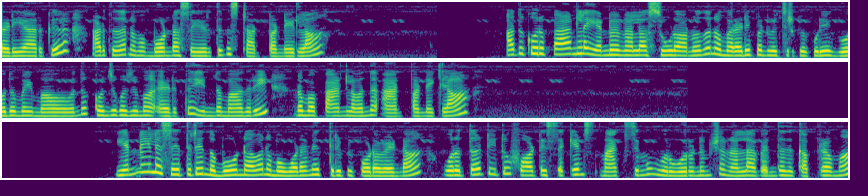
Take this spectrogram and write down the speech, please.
ரெடியாக இருக்குது அடுத்ததாக நம்ம போண்டா செய்கிறதுக்கு ஸ்டார்ட் பண்ணிடலாம். அதுக்கு ஒரு பேனில் எண்ணெய் நல்லா சூடானதும் நம்ம ரெடி பண்ணி வச்சுருக்கக்கூடிய கோதுமை மாவை வந்து கொஞ்சம் கொஞ்சமாக எடுத்து இந்த மாதிரி நம்ம பேனில் வந்து ஆட் பண்ணிக்கலாம். எண்ணெயில் சேர்த்துட்டு இந்த போண்டாவை நம்ம உடனே திருப்பி போட வேண்டாம். ஒரு thirty to forty seconds maximum ஒரு ஒரு நிமிஷம் நல்லா வெந்ததுக்கப்புறமா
